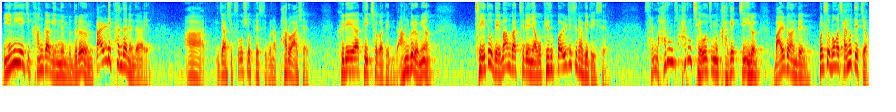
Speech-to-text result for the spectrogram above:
이니에지 감각이 있는 분들은 빨리 판단한다. 아 이 자식 소시오패스구나 바로 아셔야 돼. 그래야 대처가 됩니다. 안 그러면 쟤도 내 마음 같으려냐고 계속 뻘짓을 하게 돼 있어요. 설마 하루 하루 재워주면 가겠지 이런 말도 안 되는 벌써 뭔가 잘못됐죠.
